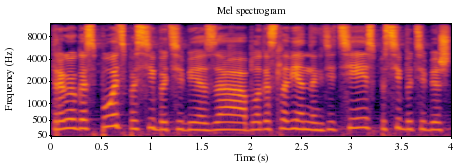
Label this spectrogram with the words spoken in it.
Дорогой Господь, спасибо Тебе за благословенных детей, спасибо Тебе, что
